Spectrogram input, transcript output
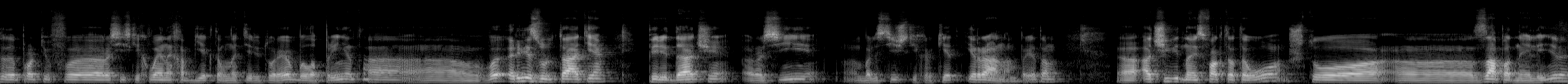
э, против э, российских военных объектов на территории было принято э, в результате передачи России баллистических ракет Ираном. При этом Э, очевидно из факта того, что э, западные лидеры,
